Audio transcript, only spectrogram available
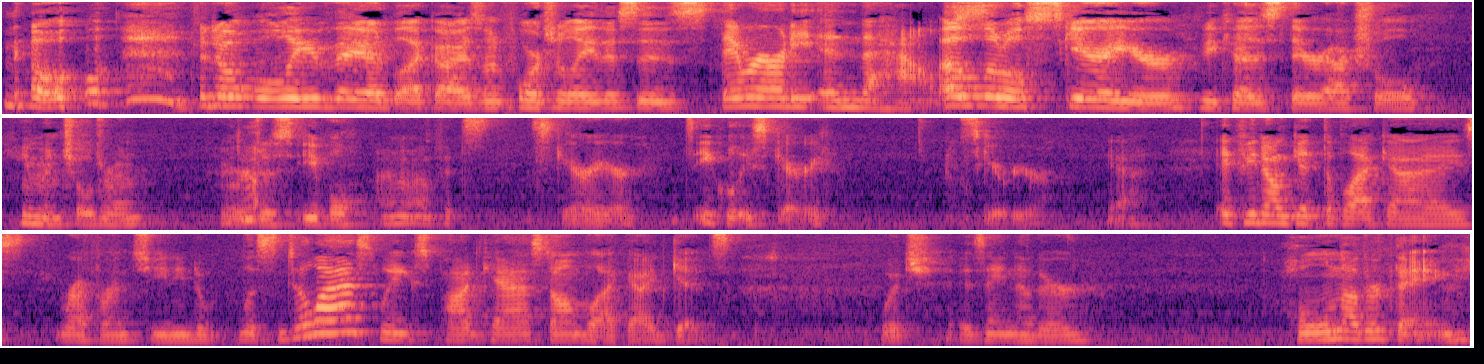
No, I don't believe they had black eyes. Unfortunately, this is They were already in the house. a little scarier because they're actual human children who are oh. just evil. I don't know if it's scarier. It's equally scary. Scarier. Yeah. If you don't get the black eyes reference, you need to listen to last week's podcast on black eyed kids, which is another whole nother thing.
